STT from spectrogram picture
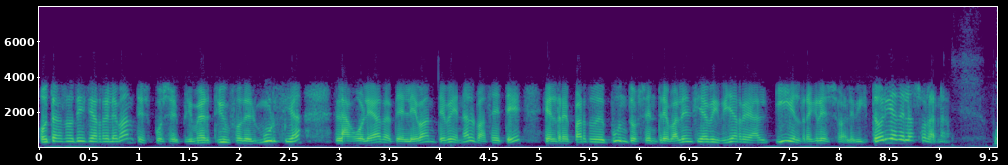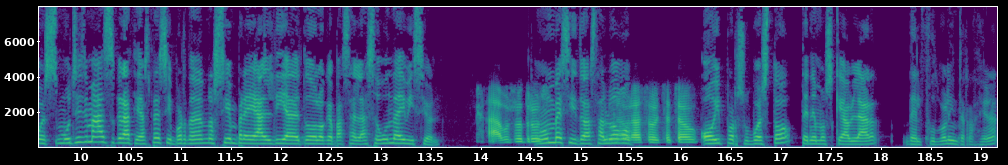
Otras noticias relevantes, pues el primer triunfo del Murcia, la goleada del Levante B en Albacete, el reparto de puntos entre Valencia y Villarreal y el regreso a la victoria de la Solana. Pues muchísimas gracias, Ceci, por tenernos siempre al día de todo lo que pasa en la segunda división. A vosotros. Un besito, hasta luego. Un abrazo, chao, chao. Hoy, por supuesto, tenemos que hablar del fútbol internacional.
